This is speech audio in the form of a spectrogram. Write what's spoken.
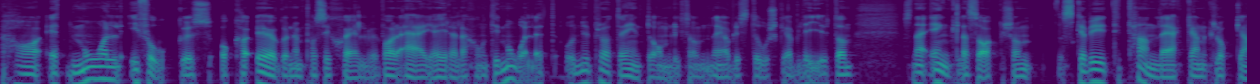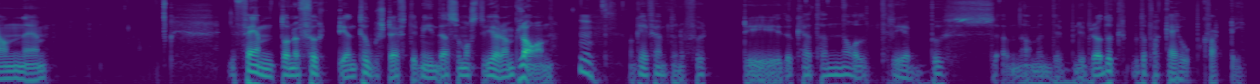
ha ett mål i fokus och ha ögonen på sig själv. Var är jag i relation till målet? Och nu pratar jag inte om liksom, när jag blir stor ska jag bli, utan sådana här enkla saker som ska vi till tandläkaren klockan 15.40 en torsdag eftermiddag så måste vi göra en plan. Mm. Okej, okay, 15.40, då kan jag ta 03-bussen. Ja, men det blir bra. Då, då packar jag ihop kvart i.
